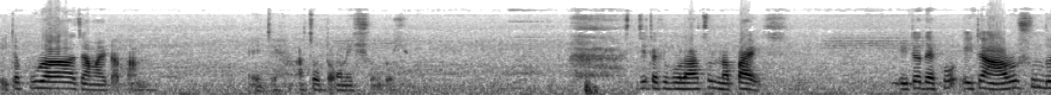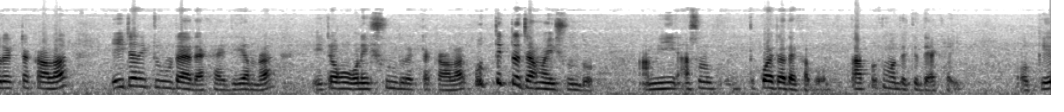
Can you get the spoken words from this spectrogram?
এটা পুরা জামাই কাতান। এই যে, আঁচলটা অনেক সুন্দর। যেটাকে বলে আঁচল না পায়েস? এটা দেখো, এটা আরও সুন্দর একটা কালার এইটার একটু উল্টায় দেখাই দিই আমরা। এটাও অনেক সুন্দর একটা কালার প্রত্যেকটা জামাই সুন্দর। আমি আসলে কয়টা দেখাবো? তারপর তোমাদেরকে দেখাই। ওকে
